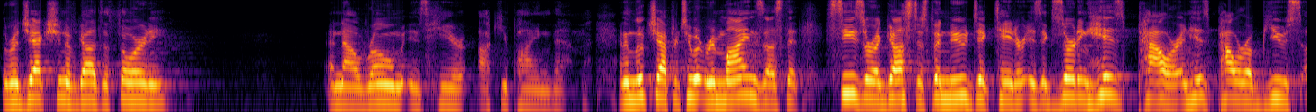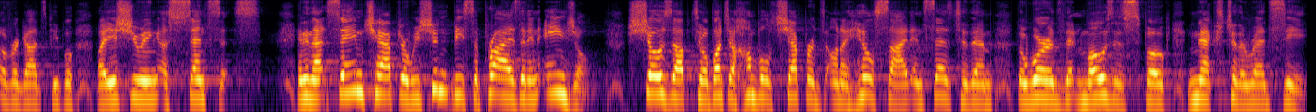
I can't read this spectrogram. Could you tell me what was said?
the rejection of God's authority, and now Rome is here occupying them. And in Luke chapter 2, it reminds us that Caesar Augustus, the new dictator, is exerting his power and his power abuse over God's people by issuing a census. And in that same chapter, we shouldn't be surprised that an angel shows up to a bunch of humble shepherds on a hillside and says to them the words that Moses spoke next to the Red Sea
